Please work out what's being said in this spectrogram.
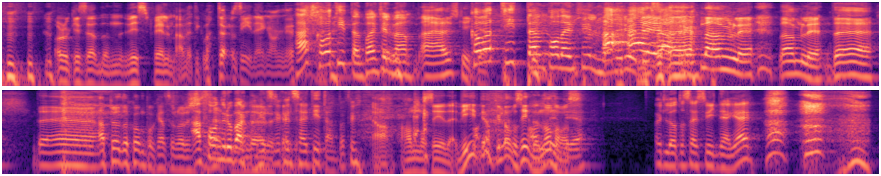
Har du ikke sett en viss film? Jeg vet ikke om jeg tør å si det engang. Hæ? Hva var tittelen på den filmen? Nei, jeg husker ikke. Hva var tittelen på den filmen? Nei, ja, nemlig. Nemlig. Det, det Jeg prøvde å komme på hvem som var Jeg fant regissert, Roberto det vi kan si tittelen på filmen. Ja, han må si det. Vi, vi har ikke lov å si det, noen av oss. Har ikke lov til å si 'Svidd Neger?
